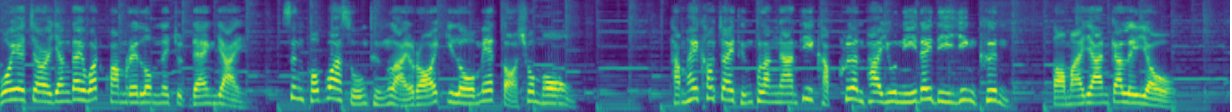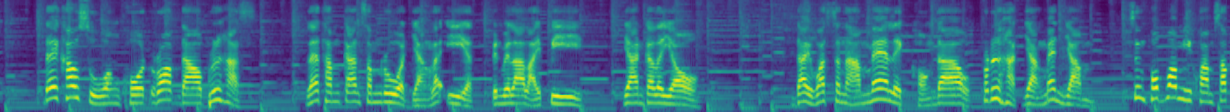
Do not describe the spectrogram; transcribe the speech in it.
Voyager ยังได้วัดความเร็วลมในจุดแดงใหญ่ ซึ่งพบว่าสูงถึงหลายร้อยกิโลเมตรต่อชั่วโมงทำให้เข้าใจถึงพลังงานที่ขับเคลื่อนพายุนี้ได้ดียิ่งขึ้น ต่อมายานกาเลโยได้เข้าสู่วงโคจรรอบดาวพฤหัส และทำการสำรวจอย่างละเอียดเป็นเวลาหลายปี ยานกาเลโยได้วัดสนามแม่เหล็กของดาวพฤหัสอย่างแม่นยำ ซึ่งพบว่ามีความซับ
